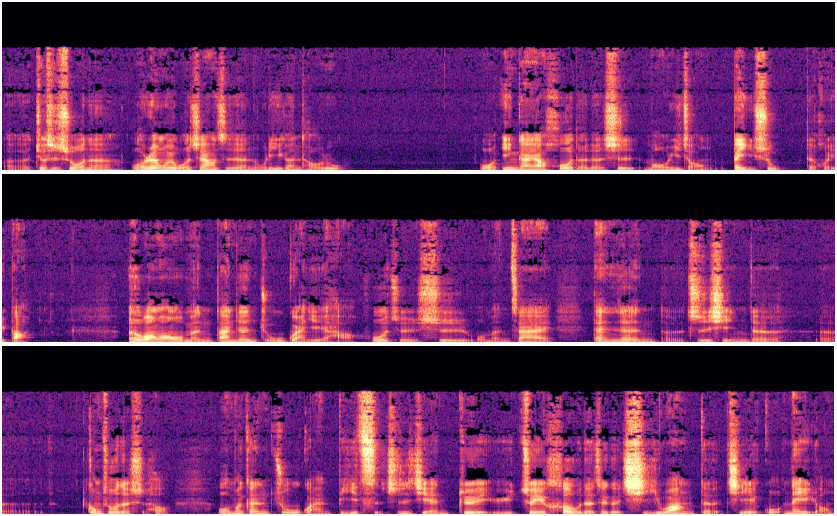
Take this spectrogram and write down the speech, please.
呃，就是说呢，我认为我这样子的努力跟投入。我应该要获得的是某一种倍数的回报，而往往我们担任主管也好，或者是我们在担任呃执行的呃工作的时候，我们跟主管彼此之间对于最后的这个期望的结果内容，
